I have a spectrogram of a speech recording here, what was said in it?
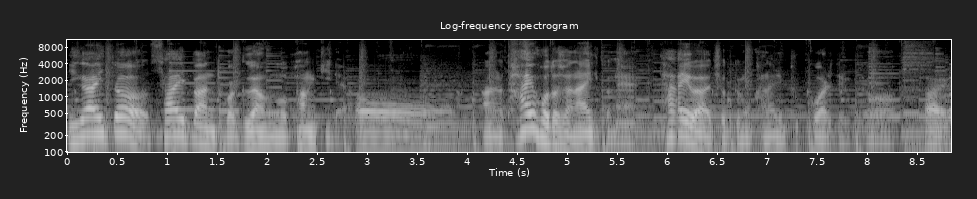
うん、意外とサイパンとかグアムもファンキーだよ。あのタイほどじゃないけどねタイはちょっともうかなりぶっ壊れてるけど、ーはい。あの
